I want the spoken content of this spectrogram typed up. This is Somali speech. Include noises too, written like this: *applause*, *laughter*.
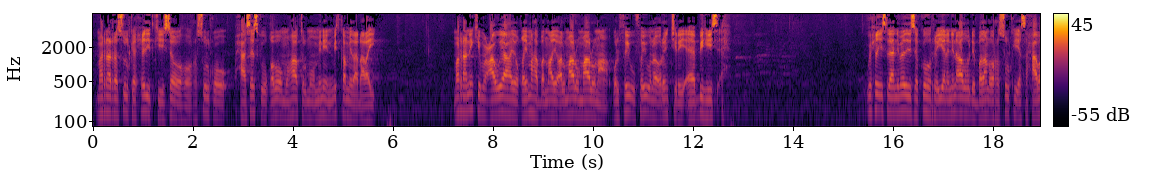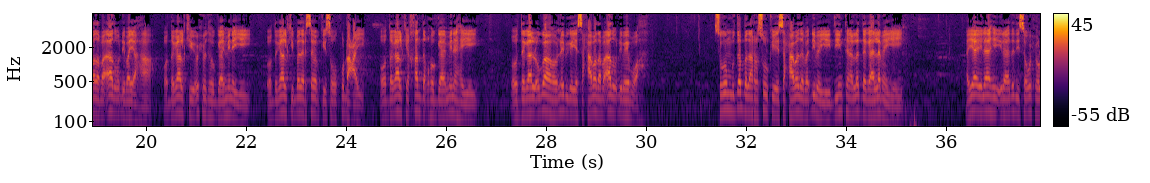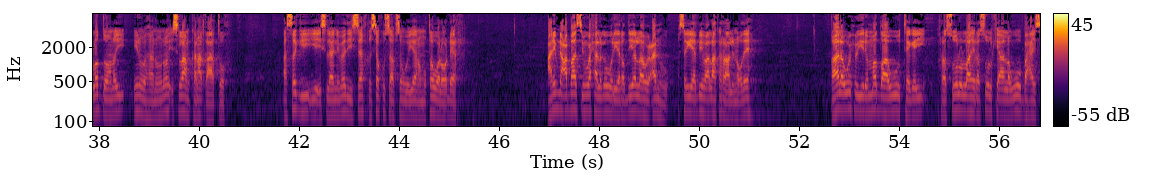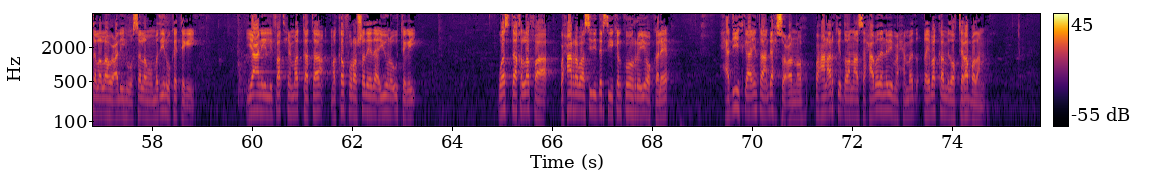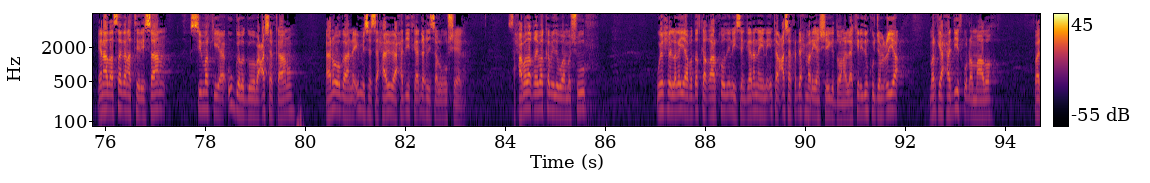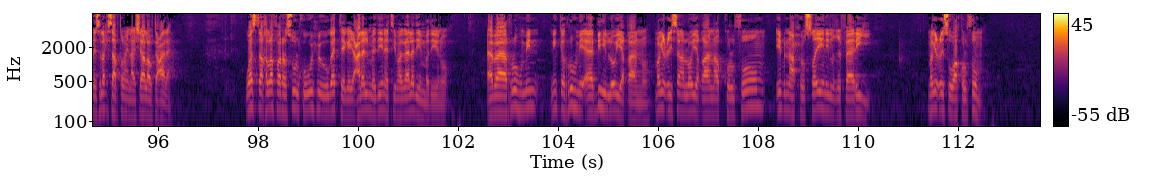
marna rasuulka xididkiisa oho rasuulku xaasaskii uu qabo ummahaatulmu'miniin mid ka mida dhalay. Marna ninkii mucaawiye ahayoo qiimaha badnaayo almaalu maaluna walfay-u fay-una odhan jiray aabbihiis ah wixii islaamnimadiisa ka horreeyana nin aad u dhib badan oo rasuulka iyo saxaabadaba aad u dhibay ahaa oo dagaalkii uxud hogaaminayey oo dagaalkii beder sababkiisa uu ku dhacay oo dagaalkii khandaq hogaaminahayey oo dagaal ogaahoo nebiga iyo saxaabadaba aad u dhibay buu ahaa. Isagoo muddo badan rasuulka iyo saxaabadaba dhibayey diintana la dagaalamayey ayaa ilaahay iraadadiisa wuxuu la doonay inuu hanuuno islaamkana qaato. Asagii iyo islaamnimadiisa qiso ku saabsan weeyaanoo mutawal oo dheer can ibni cabbaasin waxaa laga wariyey radia allaahu canhu isagii abihiba allah ka raali noqdee qaala wuxuu yidhi madaa wuu tegey rasuulullaahi rasuulkii alla wuu baxay sala allahu calayhi wasalam oo madiinuu ka tegey yacnii lifatxi makkata maka furashadeeda ayuuna u tegey wastakhlafa waxaan rabaa sidii darsigii kan ka horreeyey oo kale xadiidkaa intaan dhex soconno waxaan arki doonnaa saxaabada nebi moxamed qaybo ka mid oo tiro badan inaad asagana tirisaan si markii u gebagabooba casharkaanu aanu ogaana imise saxaabi baa xadiidkan dhexdiisa lagu sheega. Saxaabada qaybo ka mida waa mashhuur wixii laga yaabo dadka qaarkood inaysan garanaynin intaan casharka dhex marayaan sheegi doonaa laakiin idinku jamciya markii xadiidku dhammaado baan isla xisaabtamaynaa insha allahu tacaala. Wastakhlafa rasuulku wuxuu uga tegay cala almadiinati magaaladii madiino abaa ruhmin ninka ruhmi aabbihii loo yaqaano magaciisana loo yaqaano kulhuum ibna xusayn alkhifaariy magaciisu waa kulhuum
